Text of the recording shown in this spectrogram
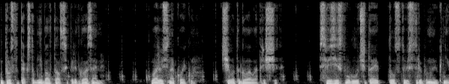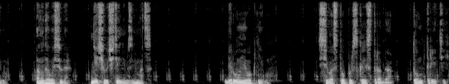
Ну, просто так, чтобы не болтался перед глазами. Валюсь на койку. Чего-то голова трещит. Связист в углу читает толстую стрепанную книгу. А ну давай сюда. Нечего чтением заниматься. Беру у него книгу. «Севастопольская страда», том 3.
